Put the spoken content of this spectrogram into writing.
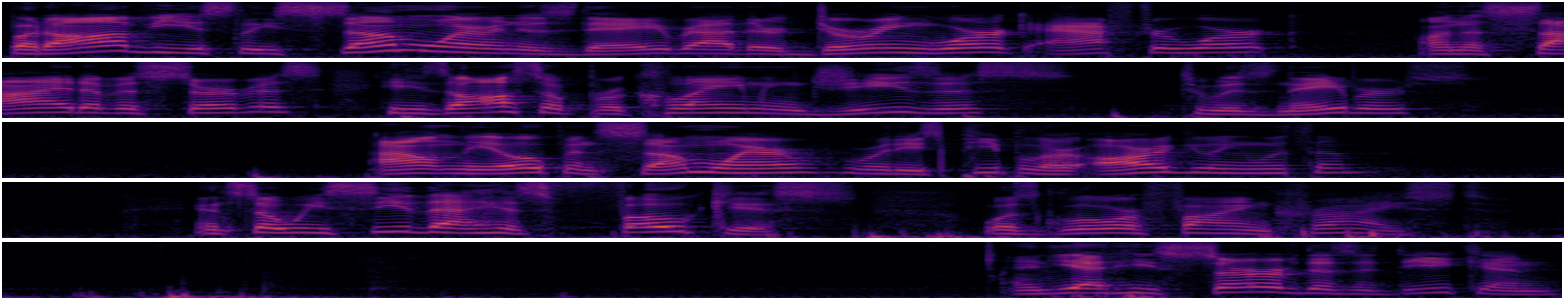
But obviously, somewhere in his day, rather during work, after work, on the side of his service, he's also proclaiming Jesus to his neighbors out in the open somewhere where these people are arguing with him. And so we see that his focus was glorifying Christ. And yet he served as a deacon.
